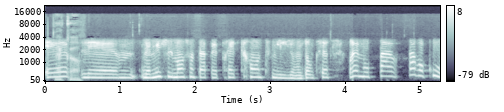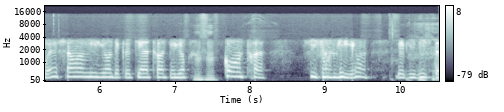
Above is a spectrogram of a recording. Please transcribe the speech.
Et les, les, musulmans sont à peu près 30 millions. Donc, c'est vraiment pas, pas beaucoup, hein, 100 millions de chrétiens, 30 millions, mhm. contre 600 millions de bouddhistes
